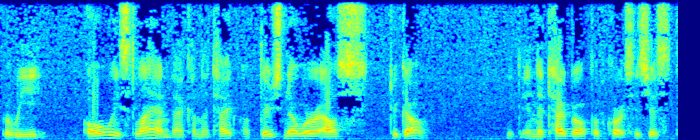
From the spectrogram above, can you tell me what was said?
But we always land back on the tightrope. There's nowhere else to go. And the tightrope, of course, is just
